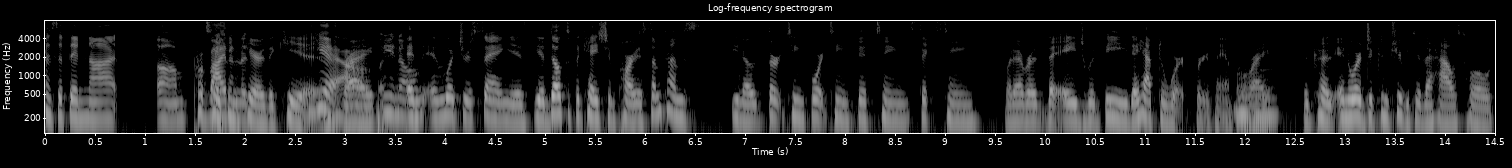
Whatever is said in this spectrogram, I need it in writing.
as if they're not um, providing taking the- care of the kid Yeah, right you know. and, and what you're saying is the adultification part is sometimes you know 13 14 15 16 whatever the age would be they have to work for example Mm-hmm. right because in order to contribute to the household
